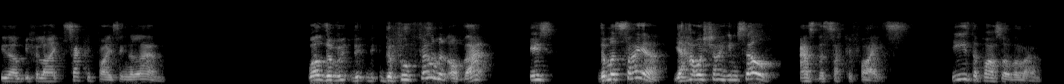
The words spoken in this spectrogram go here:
you know, if you like, sacrificing a lamb. Well, the, the, the fulfillment of that is the Messiah, Yahweh himself, as the sacrifice. He's the Passover lamb.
